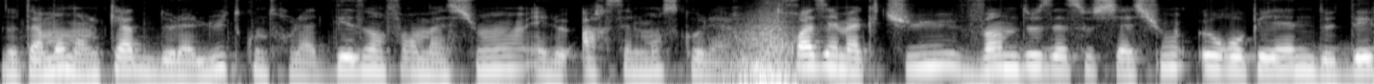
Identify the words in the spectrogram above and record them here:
notamment dans le cadre de la lutte contre la désinformation et le harcèlement scolaire. Troisième actu, 22 associations européennes de défense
